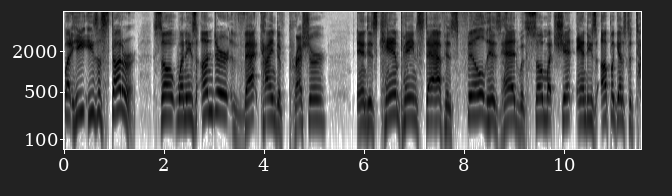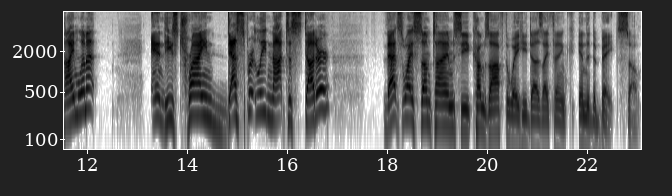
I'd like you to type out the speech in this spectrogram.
But he he's a stutterer. So when he's under that kind of pressure, and his campaign staff has filled his head with so much shit, and he's up against a time limit, and he's trying desperately not to stutter that's why sometimes he comes off the way he does, I think, in the debates. So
